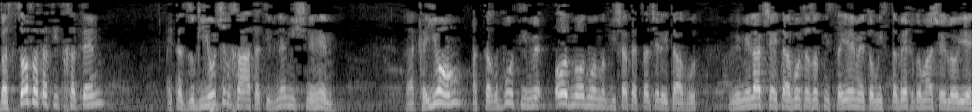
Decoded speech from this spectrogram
בסוף אתה תתחתן, את הזוגיות שלך אתה תבנה משניהם. רק היום התרבות היא מאוד מאוד מאוד מדגישה את הצד של ההתאהבות, וממילא כשההתאהבות הזאת מסתיימת או מסתבכת או מה שלא יהיה,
